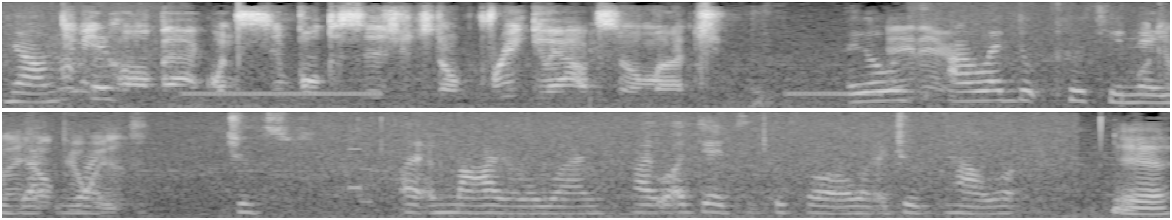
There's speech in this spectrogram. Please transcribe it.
No, I'm Give not me a call back when simple decisions don't freak you out so much. I always, Hey there. I'll end up putting What me that help you like with? just like a mile away, like what I did before when I jumped out. Yeah.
